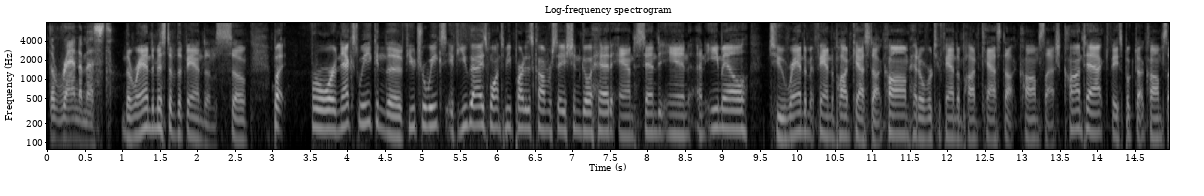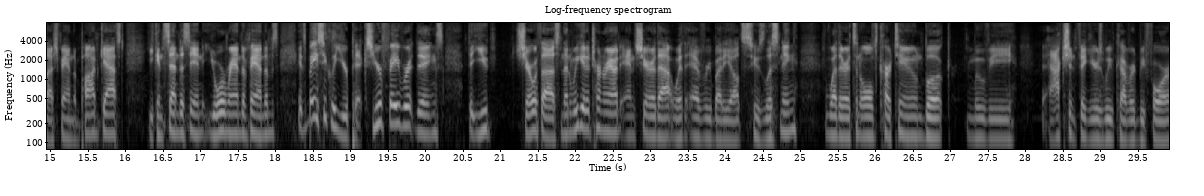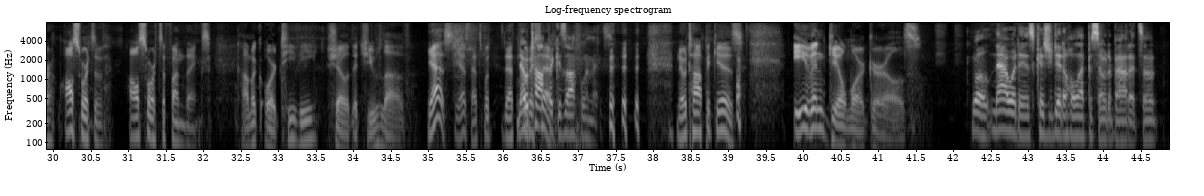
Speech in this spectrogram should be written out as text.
The randomest. the randomest of the fandoms. So, but for next week and the future weeks, if you guys want to be part of this conversation, go ahead and send in an email to random at fandompodcast.com. Head over to fandompodcast.com slash contact, facebook.com slash fandom podcast. You can send us in your random fandoms. It's basically your picks, your favorite things that you share with us, and then we get to turn around and share that with everybody else who's listening, whether it's an old cartoon, book, movie, action figures we've covered before, all sorts of all sorts of fun things. Comic or TV show that you love. Yes, yes, that's what that's No what I topic said. is off limits. no topic is. Even Gilmore Girls. well, now it is because you did a whole episode about it. So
